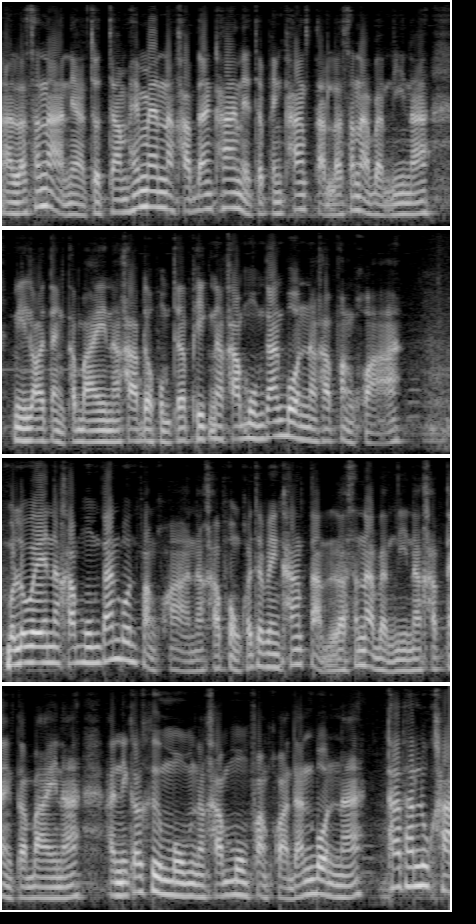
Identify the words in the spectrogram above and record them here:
อ่าลักษณะเนี่ยจดจำให้แม่นนะครับ ด้านข้างเนี่ยจะเป็นข้างตัดลักษณะแบบนี้นะ มีรอยแต่งตะไบนะครับเดี๋ยวผมจะพลิกนะครับ มุมด้านบนนะครับ ฝั่งขวาบริเวณนะครับมุมด้านบนฝั่งขวานะครับผมก็จะเป็นข้างตัดลักษณะแบบนี้นะครับ แต่งตะไบนะ อันนี้ก็คือมุมนะครับ มุมฝั่งขวาด้านบนนะ ถ้าท่านลูกค้า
